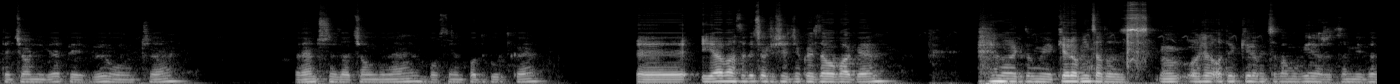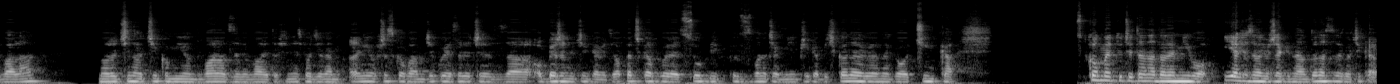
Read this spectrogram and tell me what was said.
ten, ciągnik lepiej wyłączę. Ręczny zaciągnę, bo sobie pod górkę. Yy, I ja wam serdecznie oczywiście dziękuję za uwagę. No jak to mówię, kierownica to jest... No, o, tej kierownicy wam mówiłem, że to mi wywala. No że na odcinku mi ją dwa razy wywali, to się nie spodziewam, ale mimo wszystko wam dziękuję serdecznie za obejrzenie odcinka, więc łapeczka w górę, subik, plus dzwoneczek, by nie przegapić kolejnego odcinka. Skomentujcie tam na dole miło i ja się z wami żegnam, do następnego odcinka.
